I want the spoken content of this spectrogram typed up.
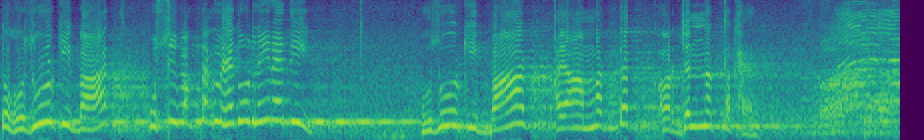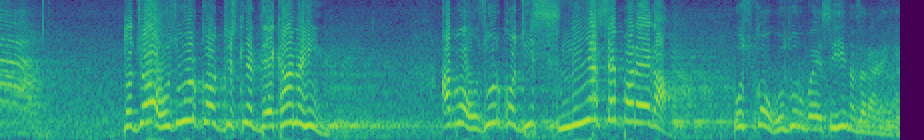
तो हुजूर की बात उसी वक्त तक महदूद नहीं रहती। हुजूर की बात क़यामत तक और जन्नत तक है। तो जो हुजूर को जिसने देखा नहीं, अब वो हुजूर को जिस नीयत से पढ़ेगा, उसको हुजूर वैसे ही नज़र आएँगे।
